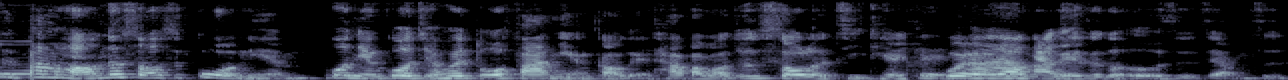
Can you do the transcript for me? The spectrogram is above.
是他们好像那时候是过年，过年过节会多发年糕给他爸爸，就是收了几天为了要拿给这个儿子这样子。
